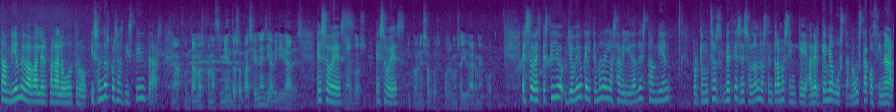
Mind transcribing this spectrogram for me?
también me va a valer para lo otro y son dos cosas distintas. O sea, juntamos conocimientos o pasiones y habilidades. Eso es. Las dos. Eso es. Y con eso pues podremos ayudar mejor. Eso es. Es que yo, yo veo que el tema de las habilidades también porque muchas veces eso, ¿no? Nos centramos en que, a ver, ¿qué me gusta? Me gusta cocinar,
